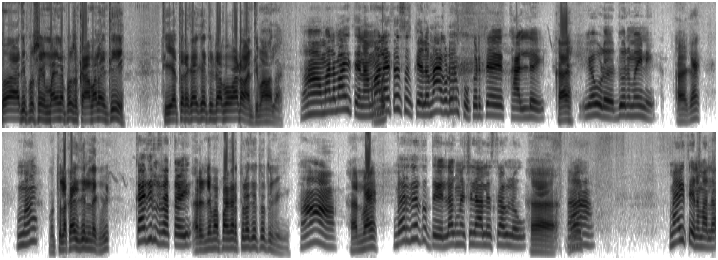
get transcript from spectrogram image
तो आधीपासून महिन्यापासून कामाला आहे ती. ती आता काय करते? डबा वाढवा आणते मावाला. हा मला माहिती आहे ना. मला तसंच केलं. माझ्याकडून फुकट ते खाल्लंय. काय? एवढं दोन महिने. हा काय? मग? मग तुला काहीच दिलं नाही का मी? काय दिलं रताळी? अरे नेमा पगार तुला देतो तुम्ही. हा. आणि मग? बरं देत होते लग्नाची लालच लावलं हा. हा मग? माहिती आहे ना मला.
